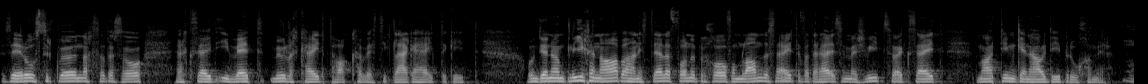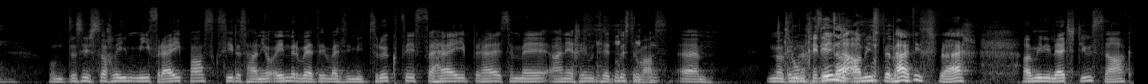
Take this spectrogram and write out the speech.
sehr außergewöhnliches oder so. Ich habe gesagt, ich will die Möglichkeit packen, wenn es die Gelegenheiten gibt. Und dann am gleichen Abend habe ich das Telefon bekommen vom Landesleiter von der HSM Schweiz, der gesagt, Martin, genau die brauchen wir. Und das war so ein bisschen mein Freipass. Gewesen. Das habe ich auch immer, wenn, wenn sie mich zurückgepfiffen haben, bei HSM, habe ich immer gesagt, wisst ihr was, ähm, mögen Darum mich erinnern an mein Bewerbungsgespräch, an meine letzte Aussage.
